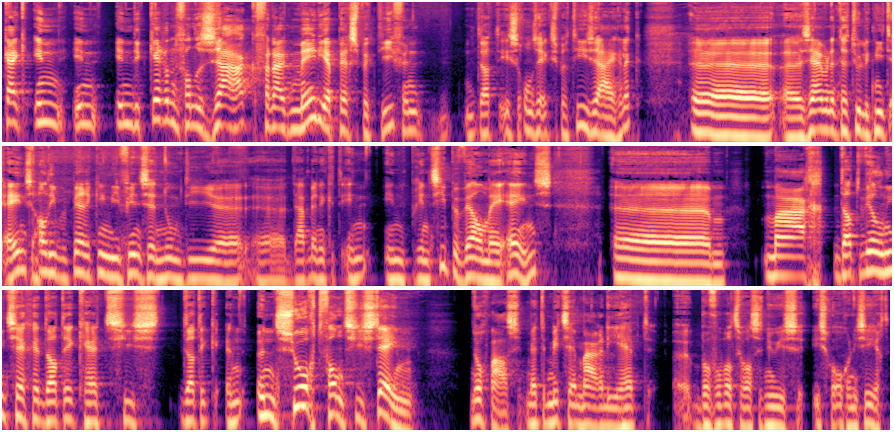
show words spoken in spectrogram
Kijk, in, in, in de kern van de zaak, vanuit mediaperspectief, en dat is onze expertise eigenlijk, eh, eh, zijn we het natuurlijk niet eens. Al die beperkingen die Vincent noemt, die, eh, eh, daar ben ik het in, in principe wel mee eens. Ehm, maar dat wil niet zeggen dat ik, het, dat ik een, een soort van systeem, nogmaals, met de mits en maren die je hebt, eh, bijvoorbeeld zoals het nu is, is georganiseerd,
